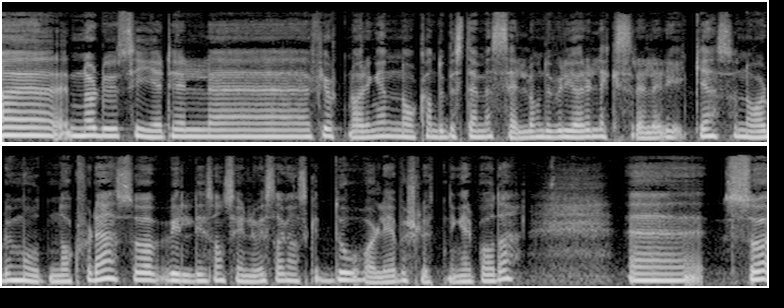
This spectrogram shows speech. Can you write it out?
eh, når du sier til 14-åringen eh, nå kan du bestemme selv om du vil gjøre lekser eller ikke, så nå er du moden nok for det, så vil de sannsynligvis ha ganske dårlige beslutninger på det. Eh, så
